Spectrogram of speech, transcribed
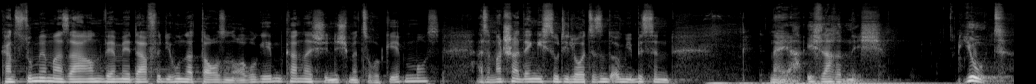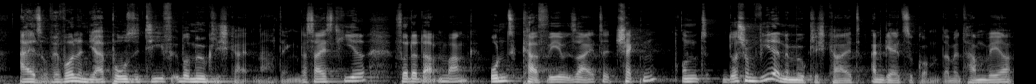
Kannst du mir mal sagen, wer mir dafür die 100.000 Euro geben kann, dass ich die nicht mehr zurückgeben muss? Also manchmal denke ich so, die Leute sind irgendwie ein bisschen, naja, ich sage es nicht. Gut, also, wir wollen ja positiv über Möglichkeiten nachdenken. Das heißt, hier Förderdatenbank und KfW-Seite checken und du hast schon wieder eine Möglichkeit, an Geld zu kommen. Damit haben wir,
